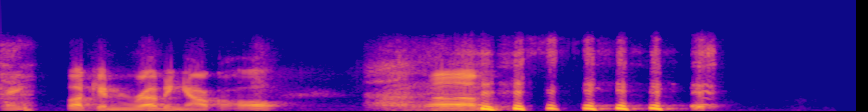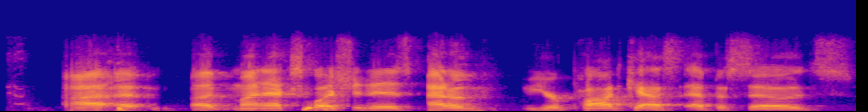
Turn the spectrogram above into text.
drink fucking rubbing alcohol. Um, I, uh, my next question is: Out of your podcast episodes,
